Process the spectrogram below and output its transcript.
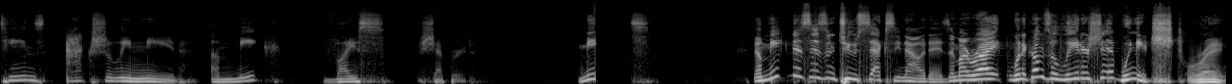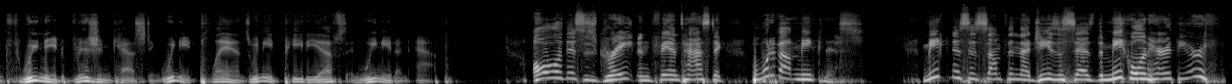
Teens actually need a meek vice shepherd. Meekness. Now, meekness isn't too sexy nowadays, am I right? When it comes to leadership, we need strength, we need vision casting, we need plans, we need PDFs, and we need an app. All of this is great and fantastic, but what about meekness? Meekness is something that Jesus says the meek will inherit the earth.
